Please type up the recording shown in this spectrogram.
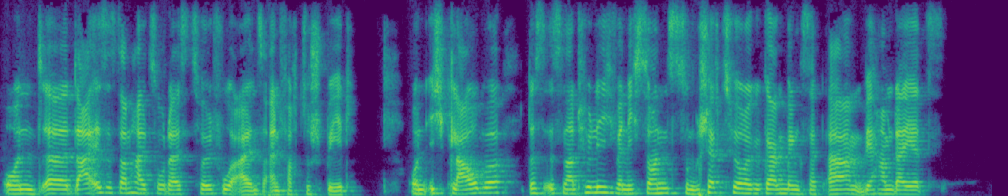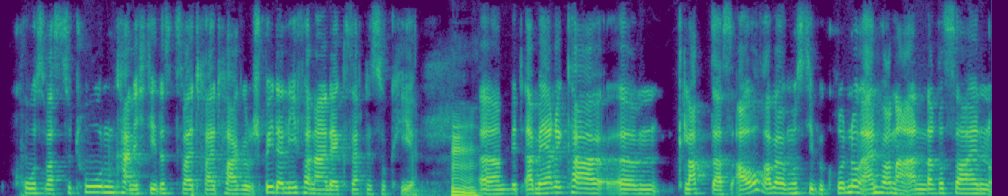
Und äh, da ist es dann halt so, da ist 12 Uhr eins einfach zu spät. Und ich glaube, das ist natürlich, wenn ich sonst zum Geschäftsführer gegangen bin, gesagt, ah, wir haben da jetzt groß was zu tun, kann ich dir das zwei, drei Tage später liefern? Na, der hat gesagt, ist okay. Mhm. Ähm, mit Amerika ähm, klappt das auch, aber muss die Begründung einfach eine andere sein.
